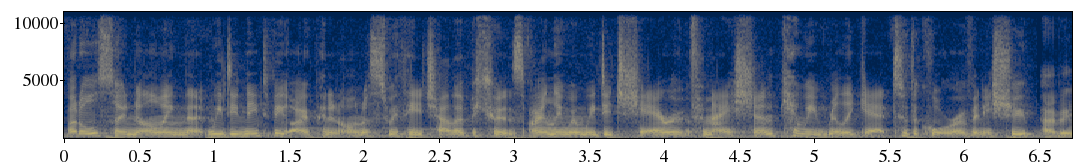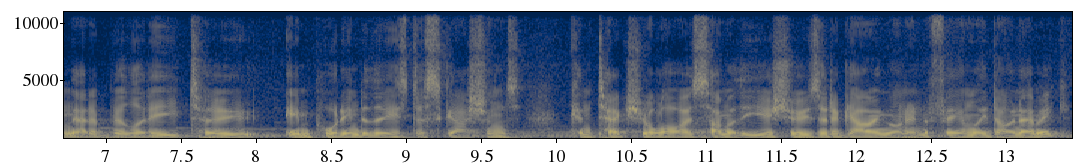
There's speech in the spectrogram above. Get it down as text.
but also knowing that we did need to be open and honest with each other because only when we did share information can we really get to the core of an issue. Having that ability to input into these discussions, contextualise some of the issues that are going on in a family dynamic,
